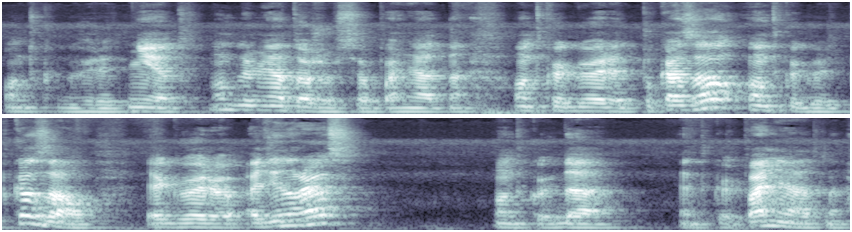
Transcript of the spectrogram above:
Он такой говорит, нет. Ну, для меня тоже все понятно. Он такой говорит, показал? Он такой говорит, показал. Я говорю, один раз? Он такой, да. Я такой, понятно.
